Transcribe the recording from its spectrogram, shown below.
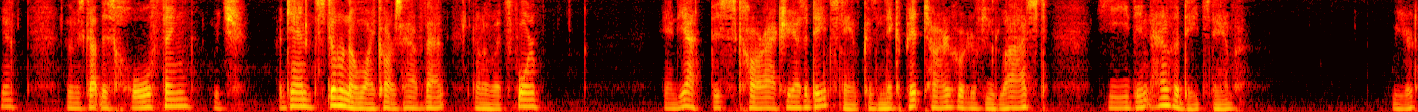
Yeah. And then he's got this whole thing, which Again, still don't know why cars have that. Don't know what it's for. And yeah, this car actually has a date stamp because Nick Pit-Tire, who I reviewed last, he didn't have a date stamp. Weird.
